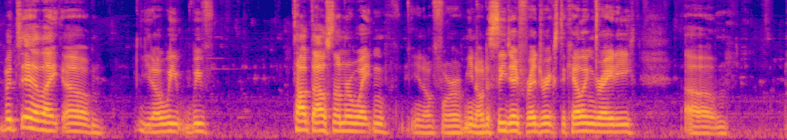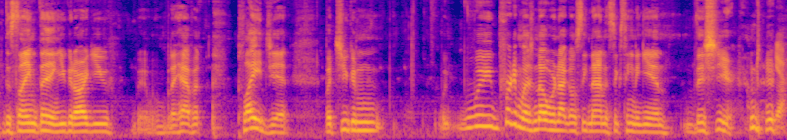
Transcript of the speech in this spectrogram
but yeah, like um, you know, we we've talked all summer waiting, you know, for you know the C.J. Fredericks, to Kellan Grady. Um, the same thing. You could argue they haven't played yet, but you can. We, pretty much know we're not going to see nine and sixteen again this year. Yeah.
